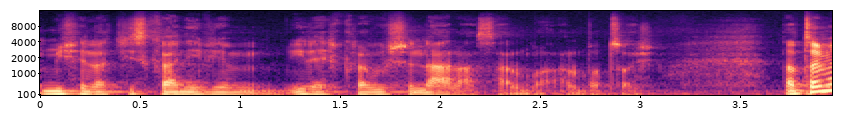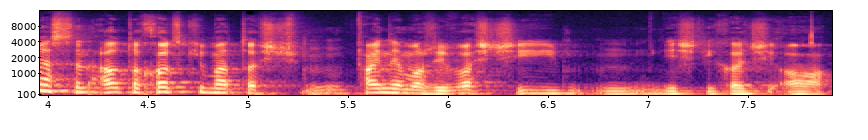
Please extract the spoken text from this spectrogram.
mi się naciska, nie wiem, ileś klawiszy naraz albo, albo coś. Natomiast ten autochocki ma dość fajne możliwości, mm, jeśli chodzi o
